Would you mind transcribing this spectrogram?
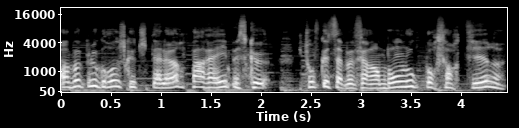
un peu plus grosses que tout à l'heure, pareil, parce que je trouve que ça peut faire un bon look pour sortir.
